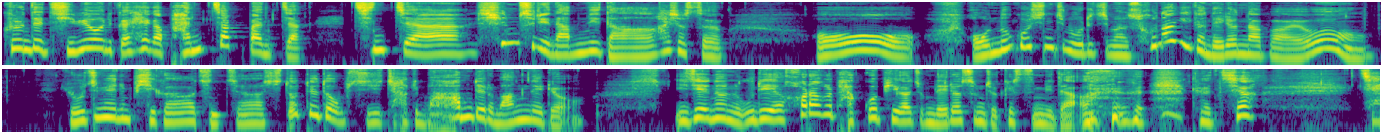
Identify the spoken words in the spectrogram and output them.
그런데 집에 오니까 해가 반짝반짝 진짜 심술이 납니다 하셨어요. 오 어느 곳인지 모르지만 소나기가 내렸나 봐요. 요즘에는 비가 진짜 시도 때도 없이 자기 마음대로 막 내려. 이제는 우리의 허락을 받고 비가 좀 내렸으면 좋겠습니다. 그렇죠? 자,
